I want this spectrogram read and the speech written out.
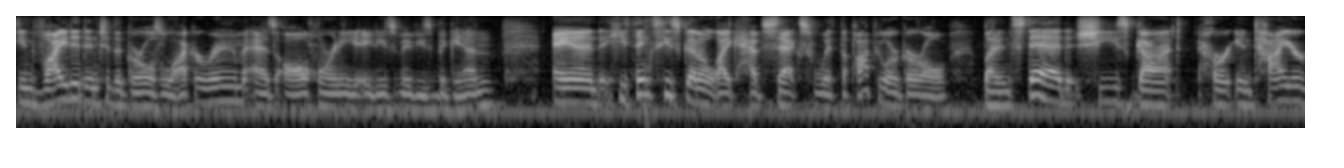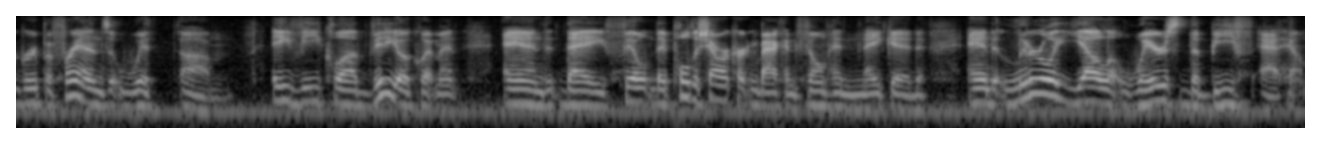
invited into the girls' locker room as all horny 80s movies begin. And he thinks he's to like have sex with the popular girl, but instead she's got her entire group of friends with um, AV club video equipment and they film they pull the shower curtain back and film him naked and literally yell where's the beef at him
